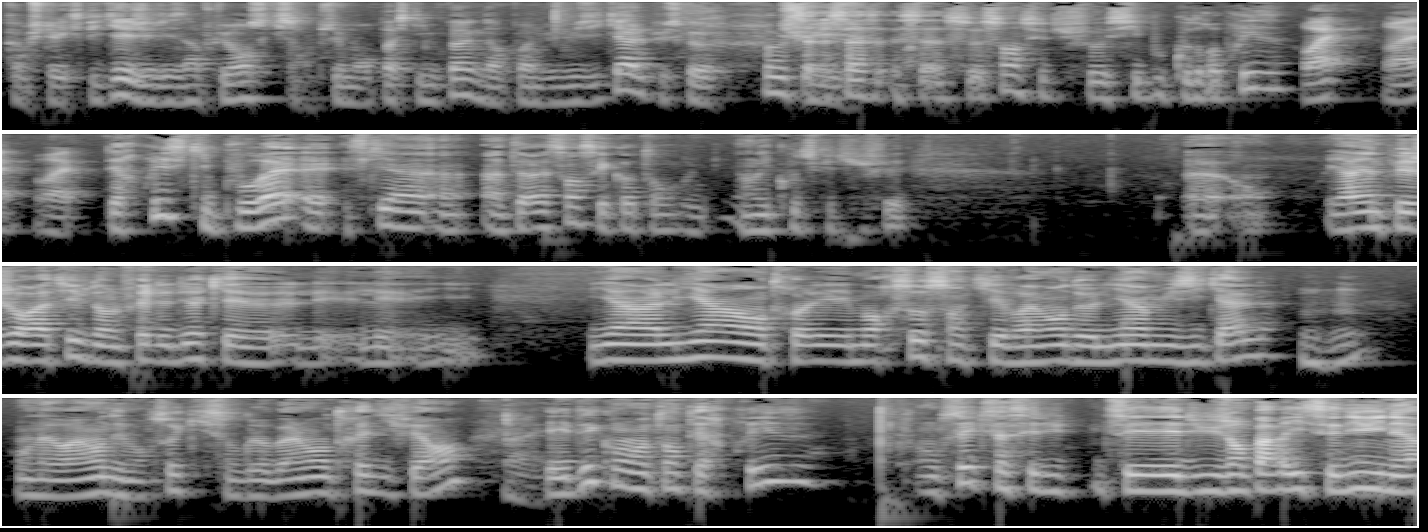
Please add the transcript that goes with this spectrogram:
comme je te l'ai expliqué, j'ai des influences qui sont absolument pas steampunk d'un point de vue musical, puisque Oui, je ça, suis- ça- ça se sent si tu fais aussi beaucoup de reprises. ouais, ouais, ouais. Des reprises qui pourraient. eh, Ce qui est intéressant, c'est quand on, on écoute ce que tu fais. Euh, Il n'y a rien de péjoratif dans le fait de dire qu'il y, a y un lien entre les morceaux sans qu'il y ait vraiment de lien musical. Mhm. On a vraiment des morceaux qui sont globalement très différents. Ouais. Et dès qu'on entend tes reprises, on sait que ça c'est du, c'est du Jean Paris, c'est du Inner.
